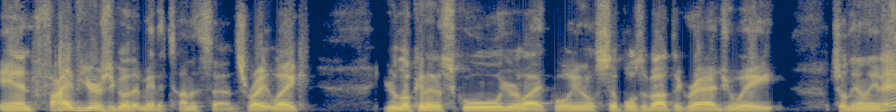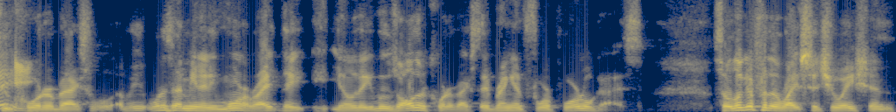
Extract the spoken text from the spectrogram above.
And five years ago, that made a ton of sense, right? Like you're looking at a school, you're like, well, you know, Sipple's about to graduate. So they only have two quarterbacks. Well, I mean, what does that mean anymore, right? They, you know, they lose all their quarterbacks. They bring in four portal guys. So looking for the right situation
